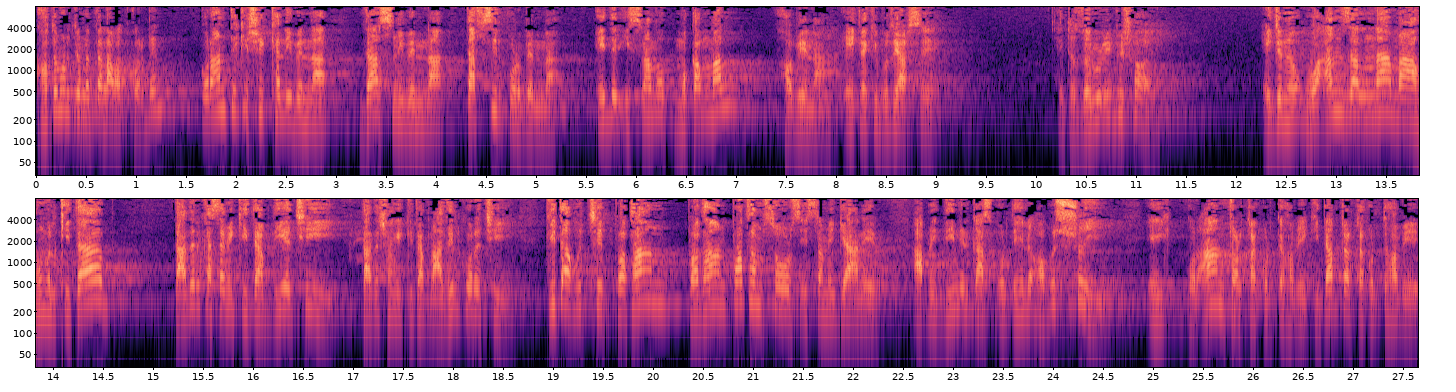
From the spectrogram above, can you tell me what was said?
খতমের জন্য তেলাওয়াত করবেন? কোরআন থেকে শিক্ষা নিবেন না দার্স নিবেন না তাফসির পড়বেন না। এদের ইসলাম মোকাম্মাল হবে না। এটা কি বুঝে আসছে? এটা জরুরি বিষয়। এই জন্য ও আনজাল না মা আহমুল কিতাব। তাদের কাছে আমি কিতাব দিয়েছি, তাদের সঙ্গে কিতাব নাজিল করেছি। কিতাব হচ্ছে প্রধান প্রধান, প্রথম সোর্স ইসলামিক জ্ঞানের। আপনি দিনের কাজ করতে হলে অবশ্যই এই কোরআন চর্চা করতে হবে, কিতাব চর্চা করতে হবে,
